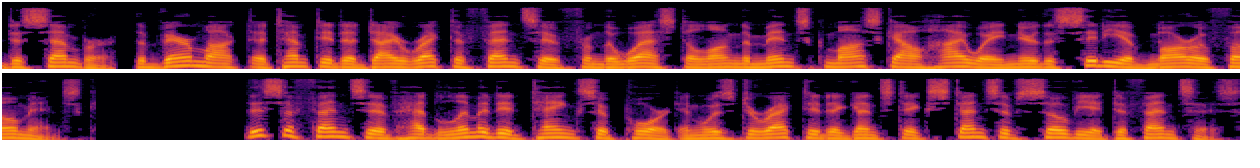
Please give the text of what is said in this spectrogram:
December, the Wehrmacht attempted a direct offensive from the west along the Minsk-Moscow highway near the city of Naro-Fominsk. This offensive had limited tank support and was directed against extensive Soviet defenses.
